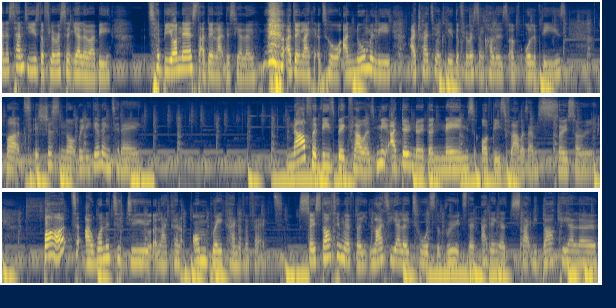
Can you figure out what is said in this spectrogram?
And it's time to use the fluorescent yellow Abby to be honest, I don't like this yellow. I don't like it at all. And normally I try to include the fluorescent colors of all of these, but it's just not really giving today. Now for these big flowers. Me, I don't know the names of these flowers. I'm so sorry. But I wanted to do like an ombre kind of effect. So starting with the lighter yellow towards the roots, then adding a slightly darker yellow,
